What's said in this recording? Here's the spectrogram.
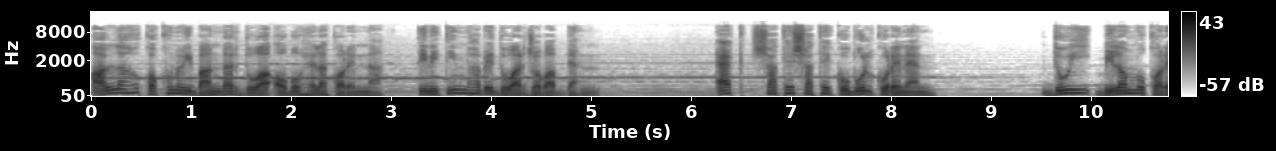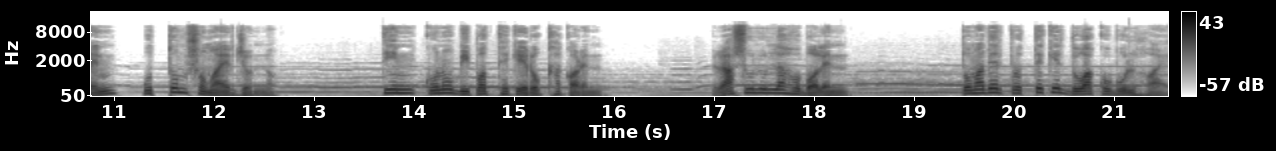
আল্লাহ কখনোই বান্দার দোয়া অবহেলা করেন না। তিনি তিনভাবে দোয়ার জবাব দেন। এক, সাথে সাথে কবুল করে নেন। দুই, বিলম্ব করেন উত্তম সময়ের জন্য। তিন, কোনো বিপদ থেকে রক্ষা করেন। রাসূলুল্লাহ বলেন, তোমাদের প্রত্যেকের দোয়া কবুল হয়,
